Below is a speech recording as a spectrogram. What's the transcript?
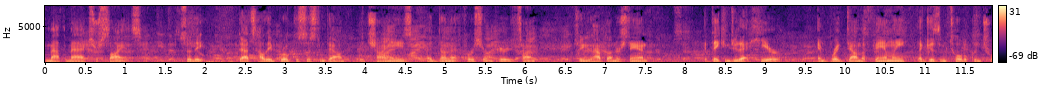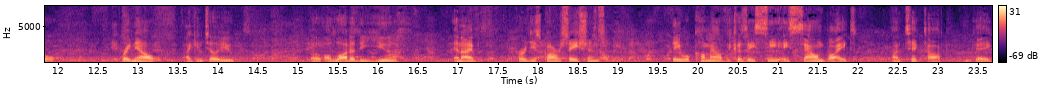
mathematics or science. So they, that's how they broke the system down. The Chinese had done that for a certain period of time. So you have to understand if they can do that here and break down the family, that gives them total control. Right now, I can tell you a, a lot of the youth, and I've heard these conversations, they will come out because they see a sound bite on TikTok, okay,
